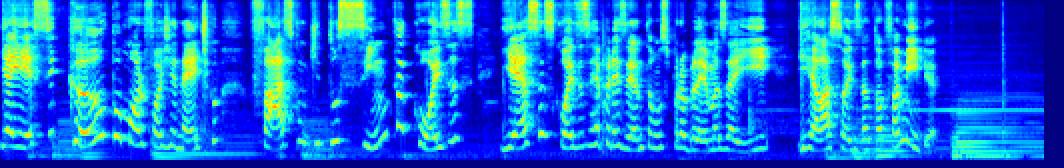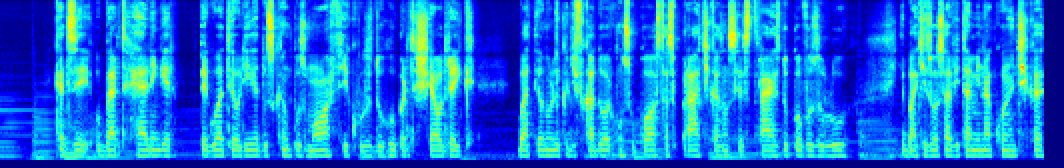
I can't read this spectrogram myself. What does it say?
E aí esse campo morfogenético faz com que tu sinta coisas e essas coisas representam os problemas aí e relações da tua família. Quer dizer, o Bert Hellinger pegou a teoria dos campos mórficos do Rupert Sheldrake bateu no liquidificador com supostas práticas ancestrais do povo Zulu e batizou essa vitamina quântica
